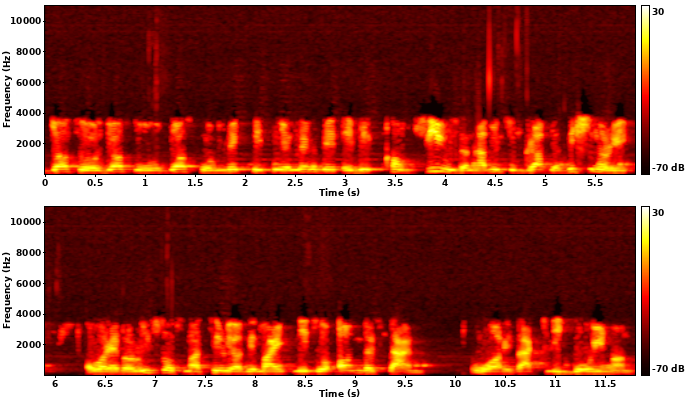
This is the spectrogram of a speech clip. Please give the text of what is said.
just to just to just to make people a little bit a bit confused and having to grab their dictionary or whatever resource material they might need to understand what is actually going on.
